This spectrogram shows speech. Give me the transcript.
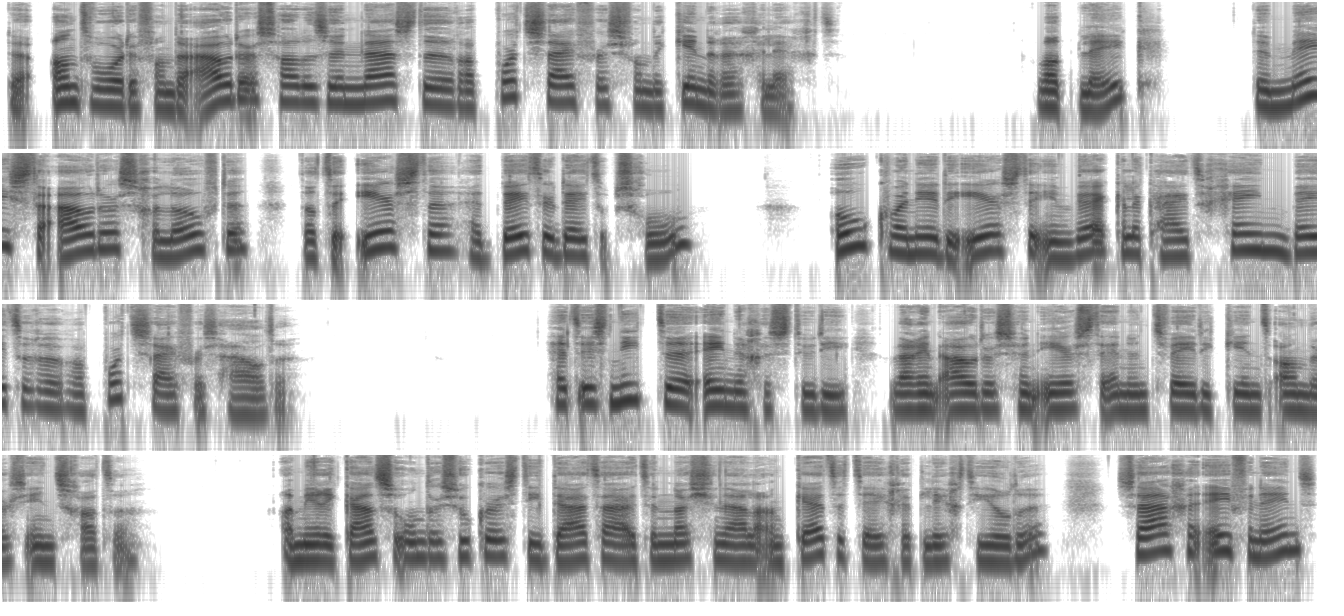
De antwoorden van de ouders hadden ze naast de rapportcijfers van de kinderen gelegd. Wat bleek? De meeste ouders geloofden dat de eerste het beter deed op school, ook wanneer de eerste in werkelijkheid geen betere rapportcijfers haalde. Het is niet de enige studie waarin ouders hun eerste en hun tweede kind anders inschatten. Amerikaanse onderzoekers die data uit een nationale enquête tegen het licht hielden, zagen eveneens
